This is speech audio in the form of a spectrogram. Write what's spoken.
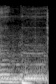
good news.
